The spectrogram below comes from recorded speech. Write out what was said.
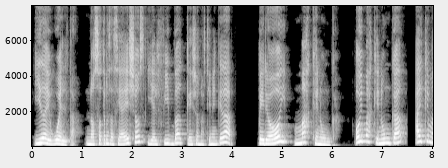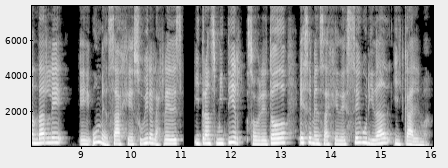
ida y vuelta, nosotros hacia ellos y el feedback que ellos nos tienen que dar. Pero hoy más que nunca, hoy más que nunca hay que mandarle eh, un mensaje, subir a las redes y transmitir sobre todo ese mensaje de seguridad y calma.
